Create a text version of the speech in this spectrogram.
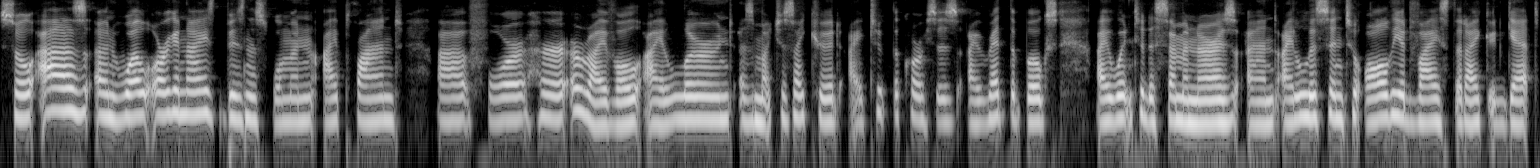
So as a well organized businesswoman i planned uh, for her arrival. I learned as much as i could. I took the courses. I read the books. I went to the seminars and i listened to all the advice that i could get.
